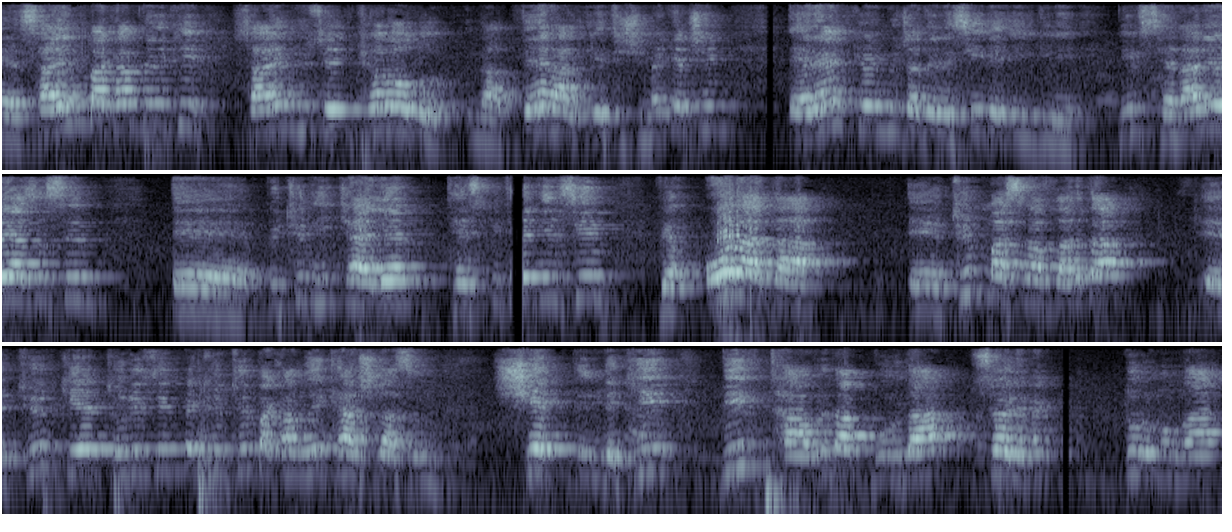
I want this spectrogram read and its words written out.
İl, e, Sayın Bakan dedi ki Sayın Hüseyin Köroğlu'na derhal iletişime geçin. Erenköy mücadelesiyle ilgili bir senaryo yazılsın. E, bütün hikayeler tespit edilsin ve orada e, tüm masrafları da e, Türkiye Turizm ve Kültür Bakanlığı karşılasın şeklindeki bir tavrı da burada söylemek durumunda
